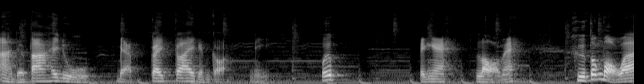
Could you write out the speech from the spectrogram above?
อะเดี๋ยวต้าให้ดูแบบใกล้ ๆ กันก่อนนี่ปุ๊บเป็นไงหล่อไหมคือต้องบอกว่า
